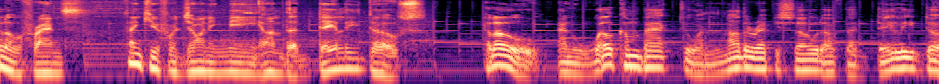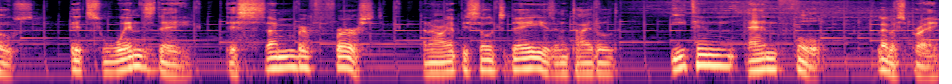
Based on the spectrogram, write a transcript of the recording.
Hello, friends. Thank you for joining me on the Daily Dose. Hello, and welcome back to another episode of the Daily Dose. It's Wednesday, December 1st, and our episode today is entitled Eaten and Full. Let us pray.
